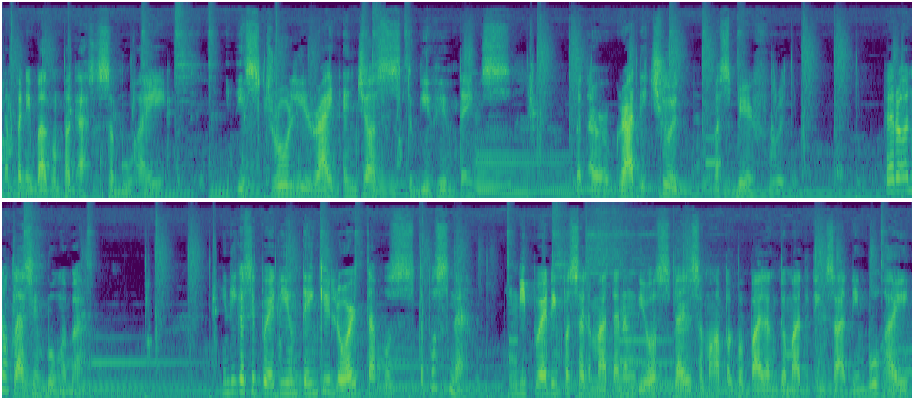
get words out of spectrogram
ng panibagong pag-asa sa buhay. It is truly right and just to give Him thanks. But our gratitude must bear fruit. Pero anong klaseng bunga ba? Hindi kasi pwede yung thank you Lord tapos tapos na. Hindi pwedeng pasalamatan ng Diyos dahil sa mga pagpapalang dumadating sa ating buhay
